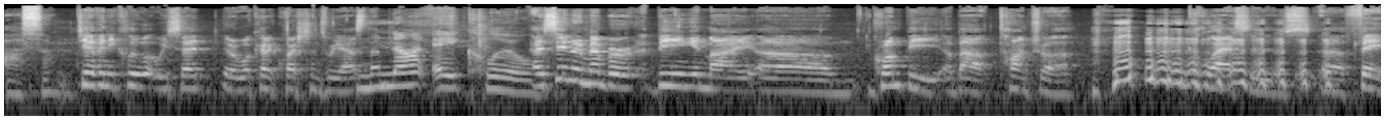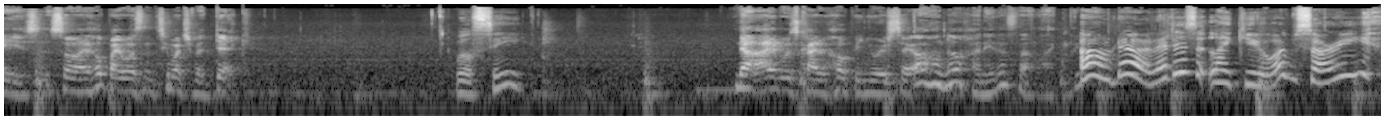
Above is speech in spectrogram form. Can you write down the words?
Awesome. Do you have any clue what we said or what kind of questions we asked them? Not a clue. I seem to remember being in my um, grumpy about Tantra classes uh, phase, so I hope I wasn't too much of a dick. We'll see. No, I was kind of hoping you were to say, oh, no, honey, that's not likely. Oh, no, that isn't like you. I'm sorry.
